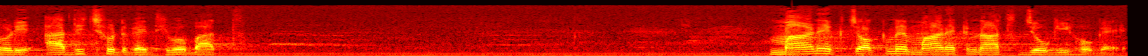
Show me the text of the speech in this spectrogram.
थोड़ी आधी छूट गई थी वो बात। माणिक चौक में माणिक नाथ जोगी हो गए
